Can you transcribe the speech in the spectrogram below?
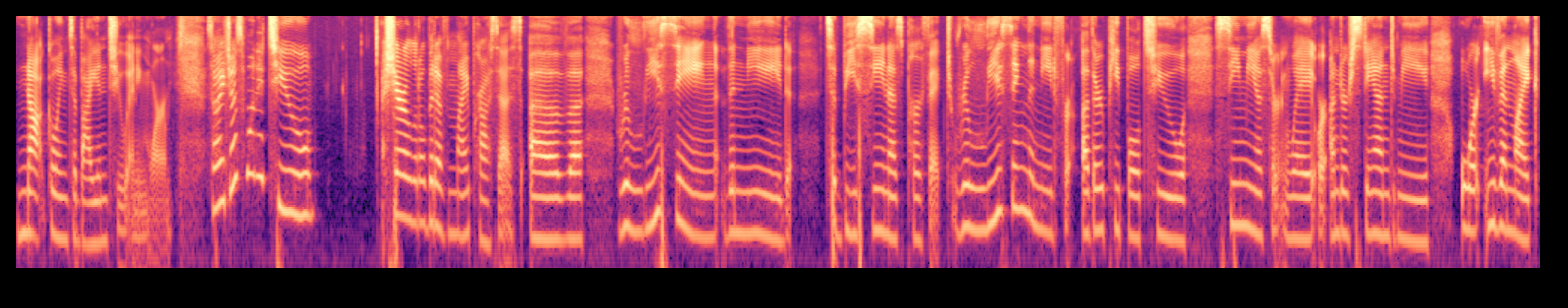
not going to buy into anymore. So I just wanted to share a little bit of my process of uh, releasing the need to be seen as perfect, releasing the need for other people to see me a certain way or understand me or even like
